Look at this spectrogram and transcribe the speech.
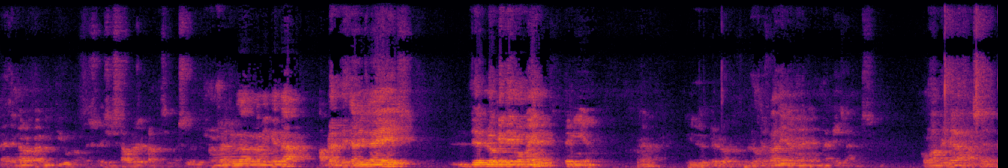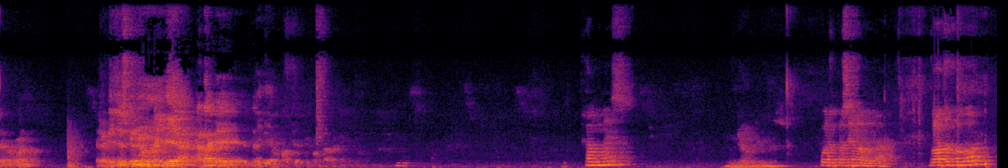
l'agenda local 21, aquestes taules de participació. I això ens ha ajudat una miqueta a plantejar-los a ells de lo que de moment teníem eh? i lo, lo que es va dir en, en aquells anys com a primera fase, però bueno per aquells que tenen una idea encara que la idea un poc que portava Algú més? No, no més. Doncs pues passem a votar. Vots a favor?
